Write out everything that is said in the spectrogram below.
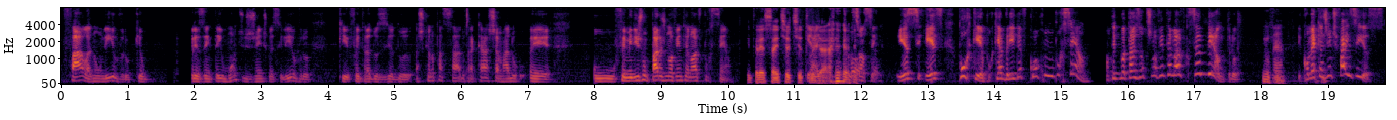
fala num livro que eu apresentei um monte de gente com esse livro, que foi traduzido, acho que ano passado para cá, chamado é, O Feminismo para os 99%. Interessante o título aí, já. Então, assim, esse, esse, por quê? Porque a briga ficou com 1%. Então tem que botar os outros 99% dentro. Uhum. Né? E como é que a gente faz isso?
